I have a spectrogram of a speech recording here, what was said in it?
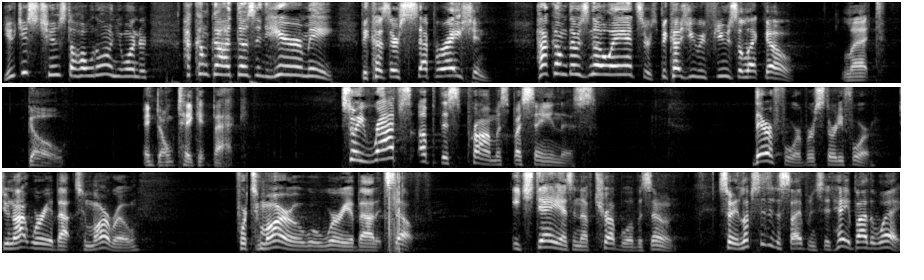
You just choose to hold on. You wonder, how come God doesn't hear me? Because there's separation. How come there's no answers? Because you refuse to let go. Let go and don't take it back. So he wraps up this promise by saying this. Therefore, verse 34, do not worry about tomorrow, for tomorrow will worry about itself. Each day has enough trouble of its own. So he looks at the disciples and said, Hey, by the way,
